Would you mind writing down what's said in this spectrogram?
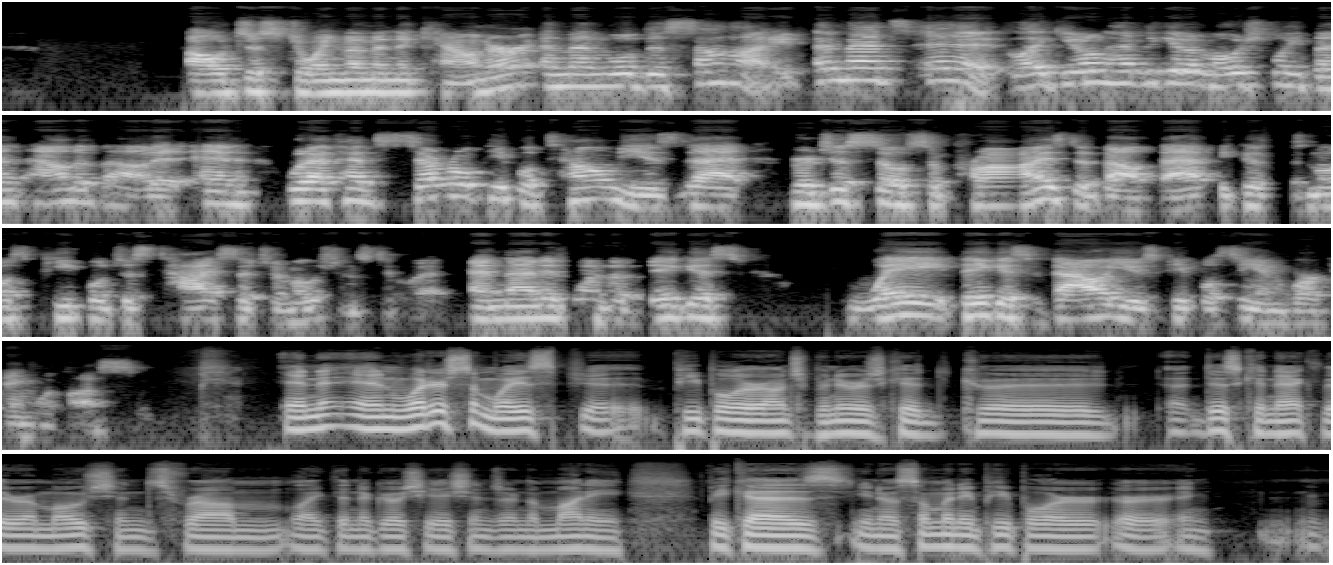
I'll just join them in the counter and then we'll decide. And that's it. Like you don't have to get emotionally bent out about it. And what I've had several people tell me is that they're just so surprised about that because most people just tie such emotions to it. And that is one of the biggest way biggest values people see in working with us. And and what are some ways people or entrepreneurs could could disconnect their emotions from like the negotiations or the money because you know so many people are are in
